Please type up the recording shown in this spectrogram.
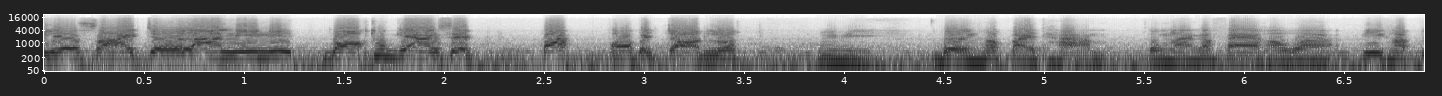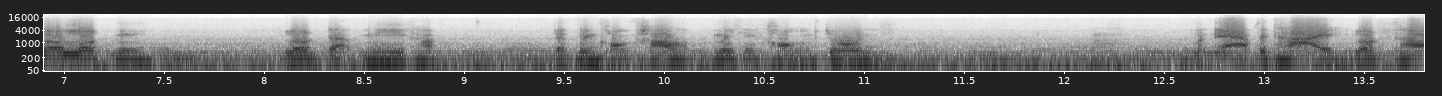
เลี้ยวซ้ายเจอร้านนี้นี่บอกทุกอย่างเสร็จ ปั๊บพอไปจอดรถไม่มี เดินเข้าไปถาม ตรงร้านกาแฟเขาว่า พี่ครับรถรถนี่รถอะมีครับ แต่เป็นของเขาไม่ใช่ของโจรมันแอบไปถ่ายรถเขา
